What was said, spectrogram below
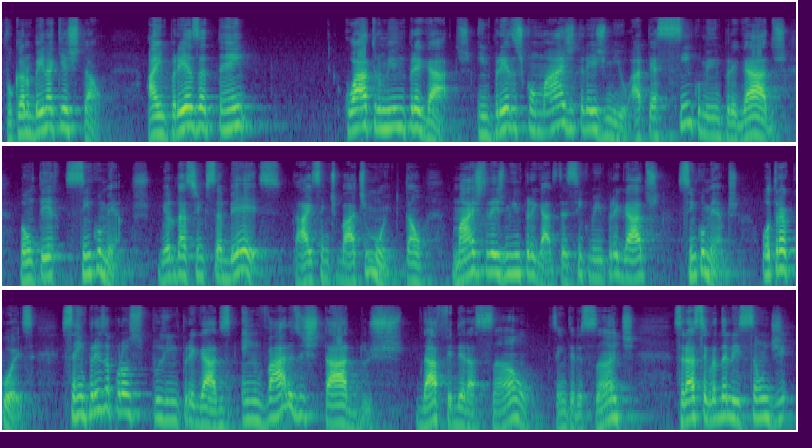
focando bem na questão. A empresa tem 4 mil empregados. Empresas com mais de 3 mil até 5 mil empregados vão ter 5 membros. Primeiro dado que tem que saber é esse, tá? Isso a gente bate muito. Então, mais de 3 mil empregados até 5 mil empregados, 5 membros. Outra coisa, se a empresa possui empregados em vários estados da federação, isso é interessante, será assegurada a eleição de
